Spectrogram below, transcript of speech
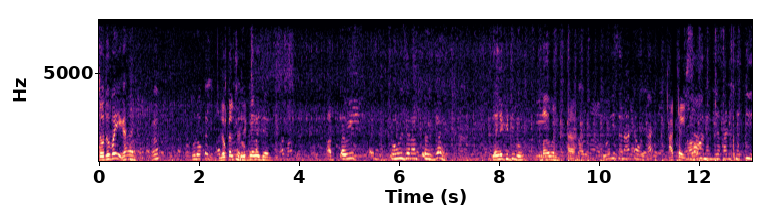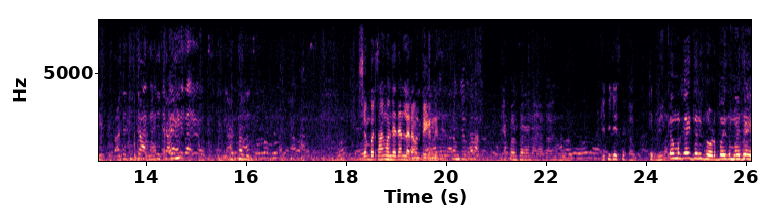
तो दुबई आहे का? हं? तो लोकल आहे. लोकलचा. अठ्ठावीस चोवीस आणि अठ्ठावीस ना? झाले किती भाऊ? बावन्न. हा. चोवीस आणि अठ्ठावन्न काय? अठ्ठावीस. म्हणजे साडे छत्तीस. तात्याची चार म्हणजे चाळीस. आणि अठ्ठावीस. शंभर सांगून द्या त्यांना राऊंड पे करण्याचे समजून चला. रिकाम काहीतरी झोडपायचं मजा आहे.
